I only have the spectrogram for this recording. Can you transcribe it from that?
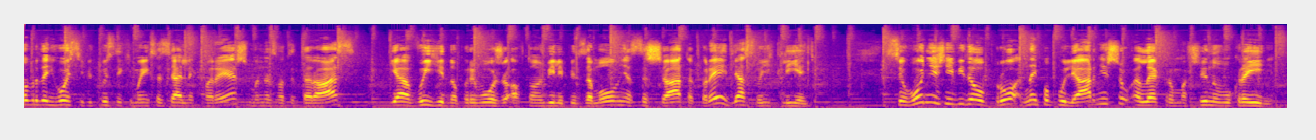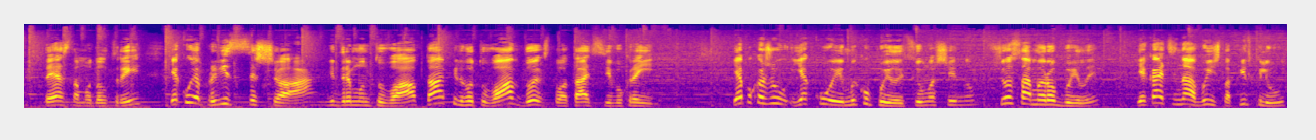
Добрий день, гості, підписники моїх соціальних мереж. Мене звати Тарас. Я вигідно перевожу автомобілі під замовлення США та Кореї для своїх клієнтів. Сьогоднішнє відео про найпопулярнішу електромашину в Україні Tesla Model 3, яку я привіз з США, відремонтував та підготував до експлуатації в Україні. Я покажу, якої ми купили цю машину, що саме робили, яка ціна вийшла під ключ,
